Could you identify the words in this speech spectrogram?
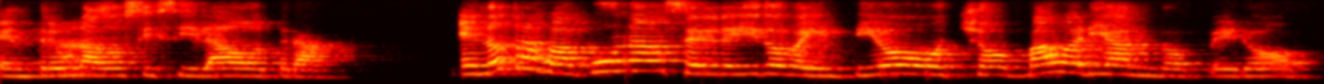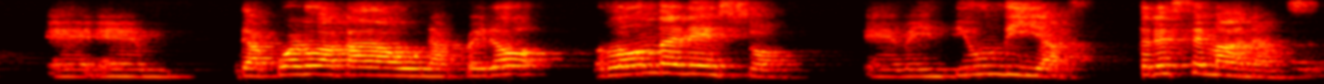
entre una dosis y la otra. En otras vacunas he leído 28, va variando, pero eh, eh, de acuerdo a cada una, pero ronda en eso, eh, 21 días, tres semanas.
